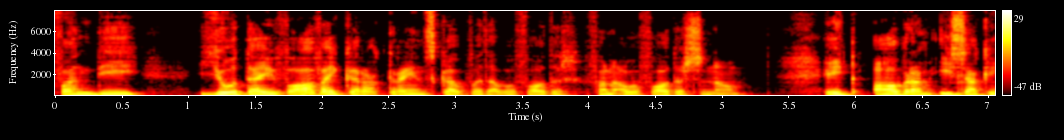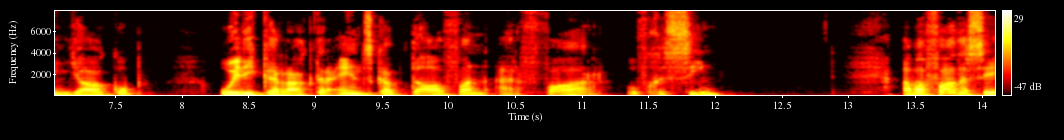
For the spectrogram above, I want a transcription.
van die Jodhei karaktereienskap wat Abba Vader van Abba Vader se naam. Het Abraham, Isak en Jakob ooit die karaktereienskap daarvan ervaar of gesien? Abba Vader sê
